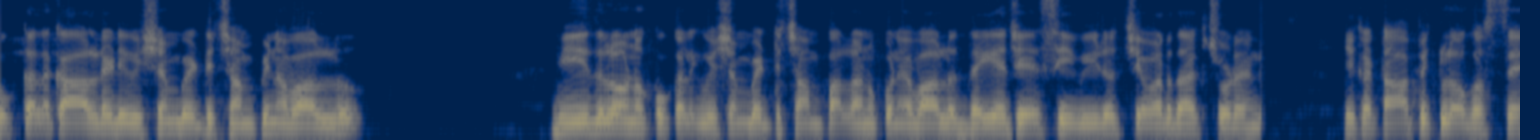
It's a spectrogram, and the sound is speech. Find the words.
కుక్కలకు ఆల్రెడీ విషం పెట్టి చంపిన వాళ్ళు వీధిలో ఉన్న కుక్కలకి విషం పెట్టి చంపాలనుకునే వాళ్ళు దయచేసి ఈ వీడియో చివరి దాకా చూడండి. ఇక టాపిక్లోకి వస్తే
